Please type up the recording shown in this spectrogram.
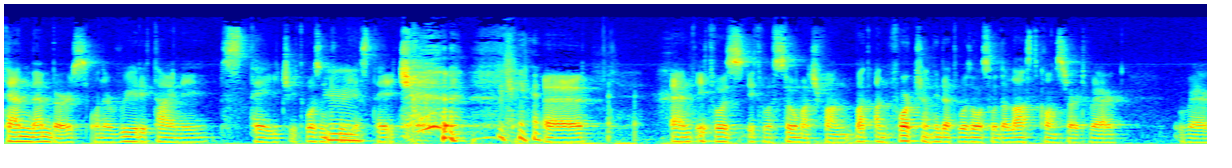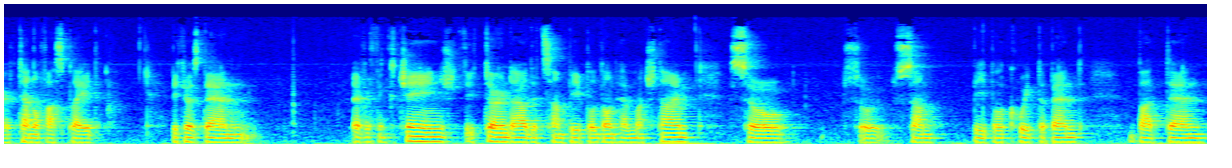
10 members on a really tiny stage. It wasn't really a Mm. stage. Uh, and it was it was so much fun. But unfortunately that was also the last concert where where 10 of us played because then everything's changed it turned out that some people don't have much time so so some people quit the band but then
